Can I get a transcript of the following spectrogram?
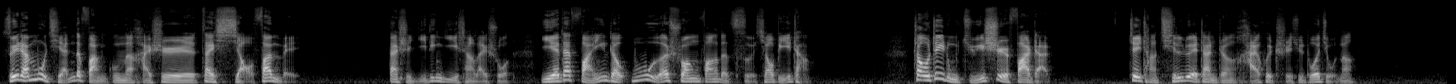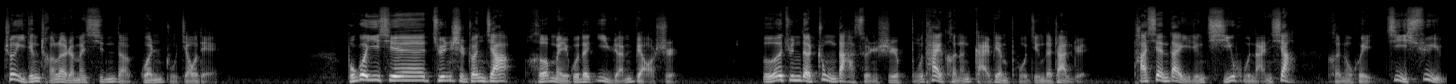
虽然目前的反攻呢还是在小范围，但是一定意义上来说，也在反映着乌俄双方的此消彼长。照这种局势发展，这场侵略战争还会持续多久呢？这已经成了人们新的关注焦点。不过，一些军事专家和美国的议员表示，俄军的重大损失不太可能改变普京的战略。他现在已经骑虎难下，可能会继续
